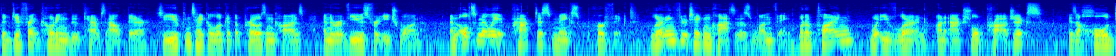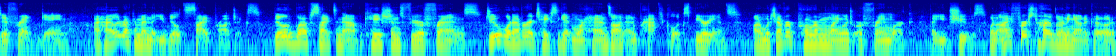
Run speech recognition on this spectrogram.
the different coding bootcamps out there so you can take a look at the pros and cons and the reviews for each one. And ultimately, practice makes perfect. Learning through taking classes is one thing, but applying what you've learned on actual projects is a whole different game. I highly recommend that you build side projects. Build websites and applications for your friends. Do whatever it takes to get more hands-on and practical experience on whichever programming language or framework that you choose. When I first started learning how to code,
